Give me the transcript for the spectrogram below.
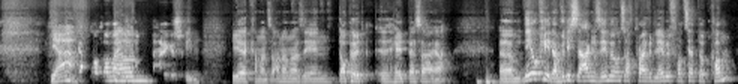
ja. Ich habe auch nochmal ähm, in die Kommentare geschrieben. Hier kann man es auch nochmal sehen. Doppelt äh, hält besser, ja. Ähm, nee, okay, dann würde ich sagen, sehen wir uns auf privatelabelvz.com.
